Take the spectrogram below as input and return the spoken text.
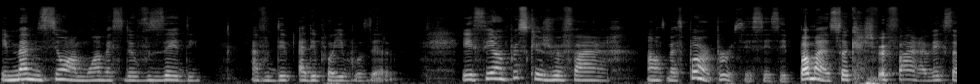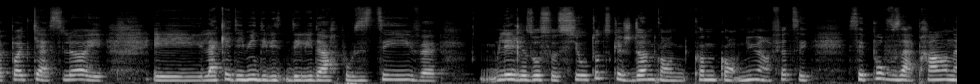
Et ma mission à moi, ben, c'est de vous aider à, vous à déployer vos ailes. Et c'est un peu ce que je veux faire mais c'est pas un peu, c'est pas mal ça que je veux faire avec ce podcast-là et, et l'Académie des, leaders positifs, euh, les réseaux sociaux, tout ce que je donne comme, contenu, en fait, c'est pour vous apprendre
